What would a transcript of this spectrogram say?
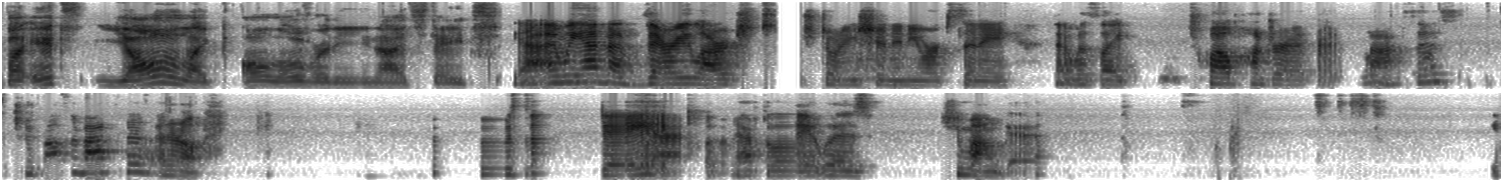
but it's y'all like all over the United States. Yeah, and we had a very large donation in New York City that was like 1,200 boxes, 2,000 boxes. I don't know. It was a day. I would have to. It was humongous. Yeah,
